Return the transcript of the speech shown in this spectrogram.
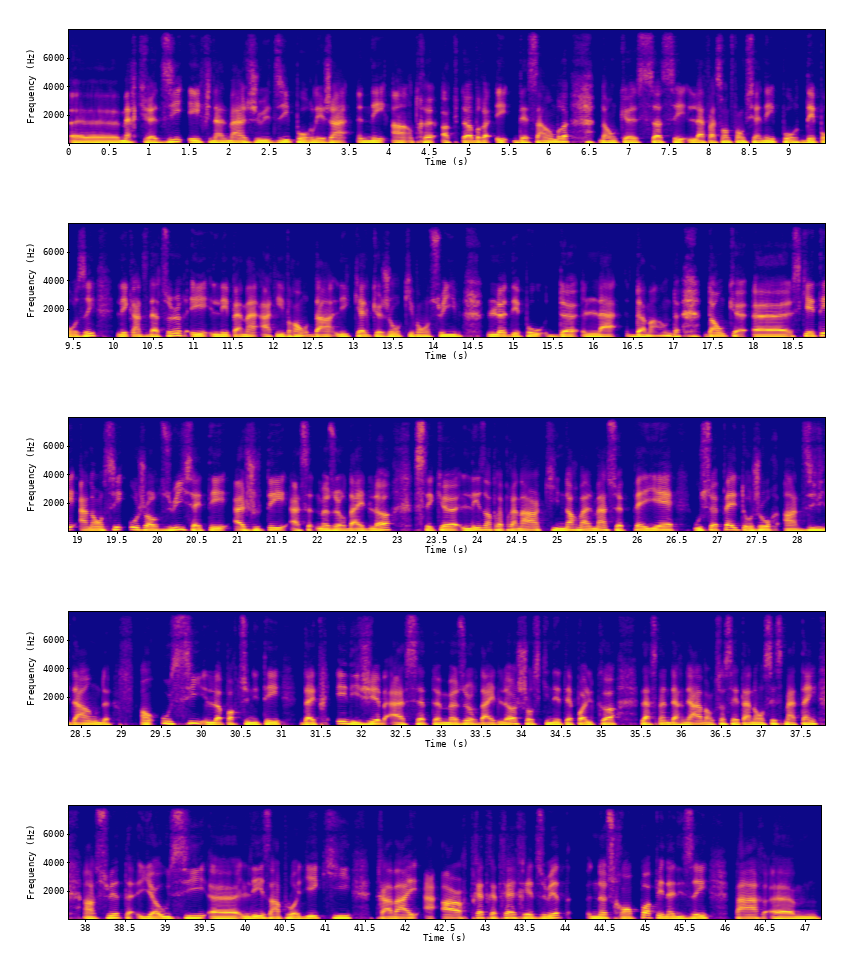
mercredi et finalement jeudi pour les gens nés entre octobre et décembre. Donc ça c'est la façon de fonctionner pour déposer les candidatures et les paiements arriveront dans les quelques jours qui vont suivre le dépôt de la demande. Donc, euh, ce qui a été annoncé aujourd'hui, ça a été ajouté à cette mesure d'aide-là, c'est que les entrepreneurs qui normalement se payaient ou se payent toujours en dividendes ont aussi l'opportunité d'être éligibles à cette mesure d'aide-là, chose qui n'était pas le cas la semaine dernière. Donc, ça, c'est annoncé ce matin. Ensuite, il y a aussi euh, les employés qui travaillent à heures très, très, très réduites ne seront pas pénalisés par... Euh,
